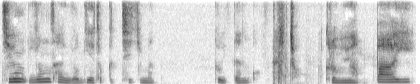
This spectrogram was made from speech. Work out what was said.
지금 이 영상은 여기에서 끝이지만 또 있다는 거? 그러면 빠이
